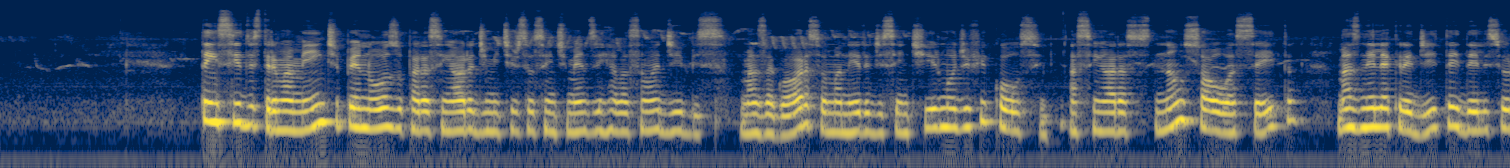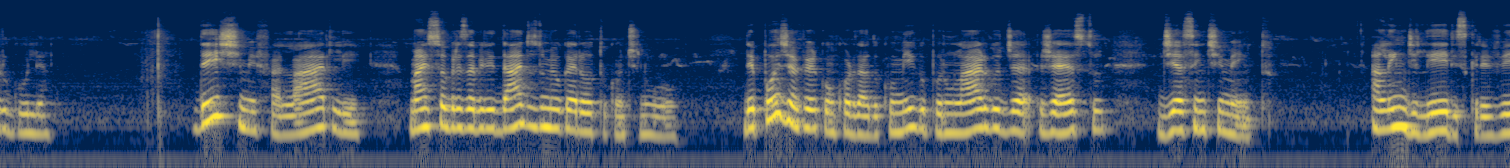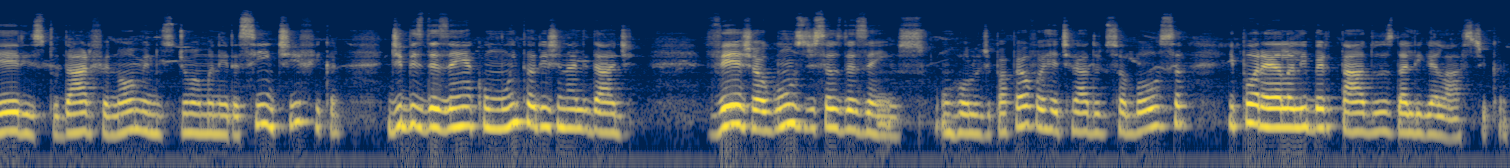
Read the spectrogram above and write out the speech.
Tem sido extremamente penoso para a senhora admitir seus sentimentos em relação a Dibs, mas agora sua maneira de sentir modificou-se. A senhora não só o aceita, mas nele acredita e dele se orgulha. Deixe-me falar-lhe mais sobre as habilidades do meu garoto, continuou. Depois de haver concordado comigo por um largo gesto de assentimento. Além de ler, escrever e estudar fenômenos de uma maneira científica, Dibs desenha com muita originalidade. Veja alguns de seus desenhos. Um rolo de papel foi retirado de sua bolsa e por ela libertados da liga elástica.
